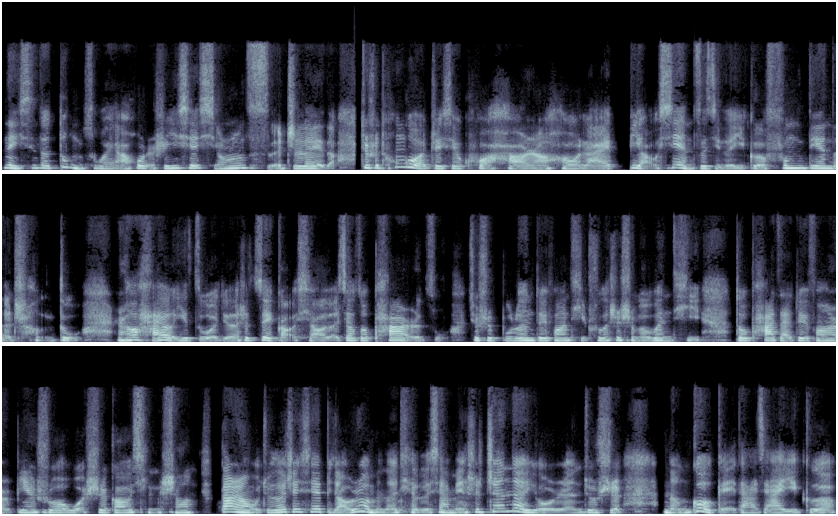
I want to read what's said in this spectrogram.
内心的动作呀，或者是一些形容词之类的，就是通过这些括号，然后来表现自己的一个疯癫的程度。然后还有一组，我觉得是最搞笑的。叫做趴耳组，就是不论对方提出的是什么问题，都趴在对方耳边说我是高情商。当然，我觉得这些比较热门的帖子下面是真的有人就是能够给大家一个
